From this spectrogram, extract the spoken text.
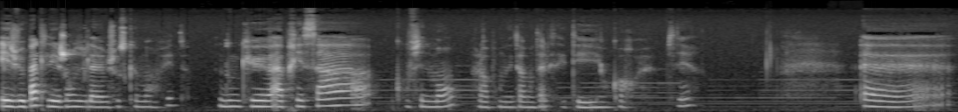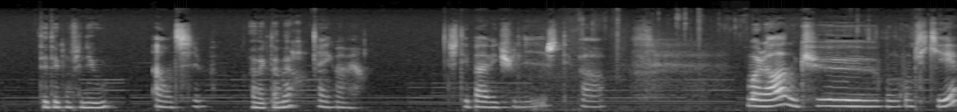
et je veux pas que les gens vivent la même chose que moi en fait. Donc euh, après ça, confinement. Alors pour mon état mental, ça a été encore euh, pire. Euh, T'étais confinée où? à Antibes, Avec ta mère avec ma mère. J'étais pas avec Julie, j'étais pas. Voilà, donc euh, bon, compliqué.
